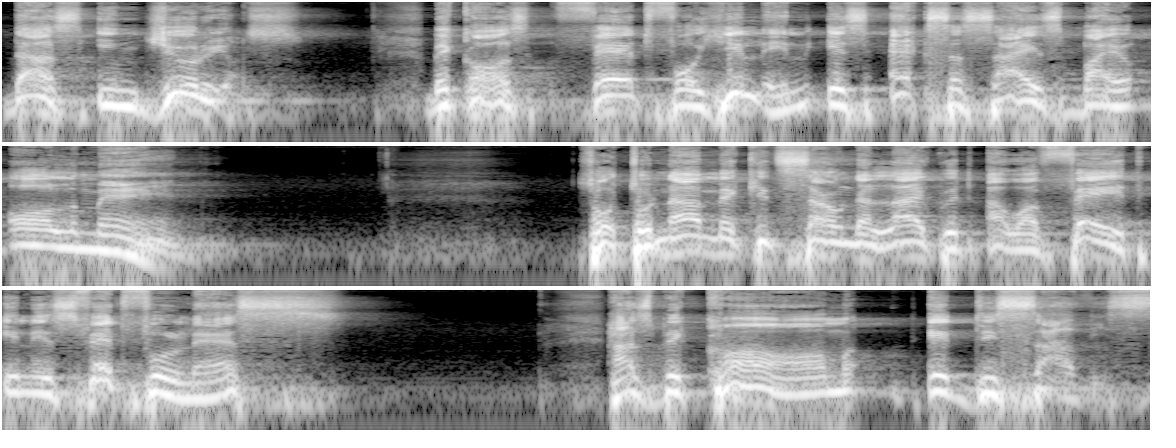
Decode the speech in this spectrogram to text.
That's injurious. Because faith for healing is exercised by all men. So to now make it sound alike with our faith in his faithfulness has become a disservice.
